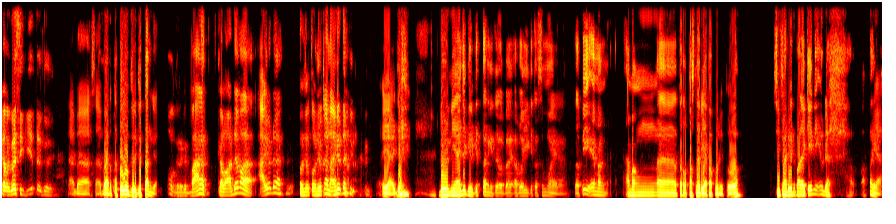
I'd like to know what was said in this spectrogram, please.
Kalau gue sih gitu gue Sabar, sabar. Tapi lu gregetan gak? oh greget banget. Kalau ada mah ayo dah. Tonjok tonjokan ayo dah. Iya aja. Dunia aja gregetan gitu, apa- apalagi kita semua ya. Tapi emang emang eh, terlepas dari apa pun itu, si Ferdian Paleka ini udah apa ya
